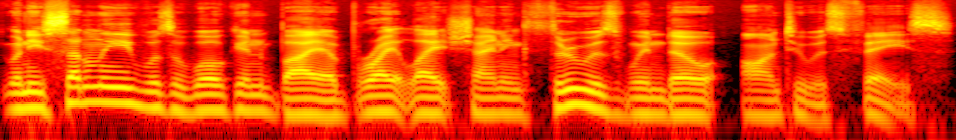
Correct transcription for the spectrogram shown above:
when he suddenly was awoken by a bright light shining through his window onto his face.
